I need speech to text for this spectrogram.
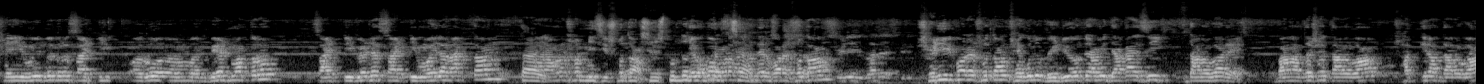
সেই রুমের ভেতরে চারটি বেড মাত্র চারটি বেডে চারটি মহিলা রাখতাম তাই? আমরা সব নিচি শোতাম। আচ্ছা। ঘরে শোতাম। সিঁড়ির পরে শোতাম সেগুলো ভিডিওতে আমি দেখাইছি দারোগারে। বাংলাদেশের দারোগা সাতক্ষীরার দারোগা।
